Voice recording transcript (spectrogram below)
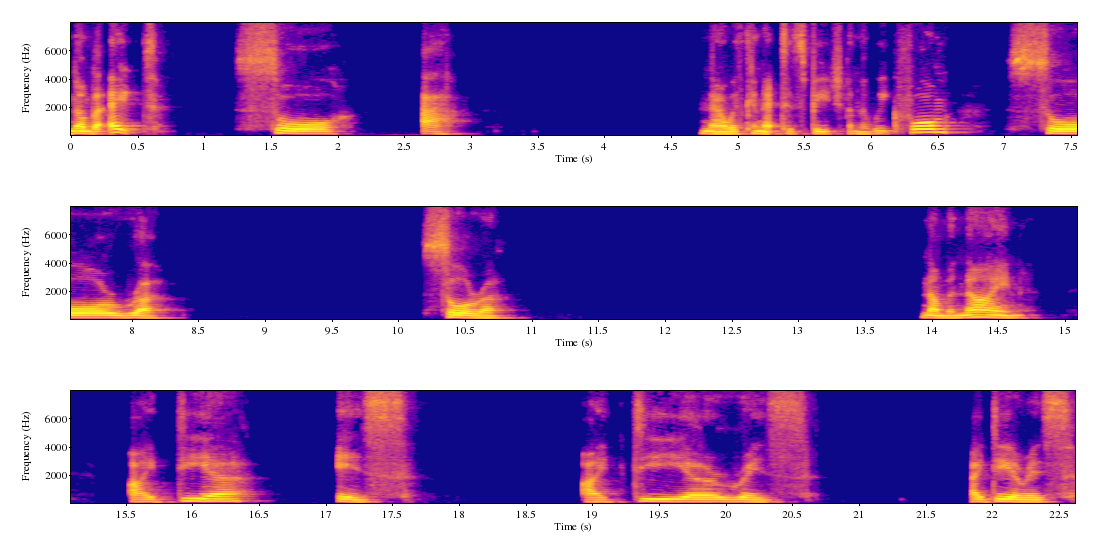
Number eight, saw a. Now with connected speech and the weak form, Sora. Sora. Number nine, idea is. Idea is. Idea is.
